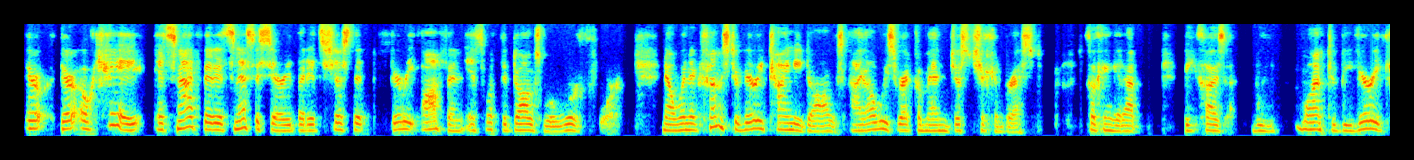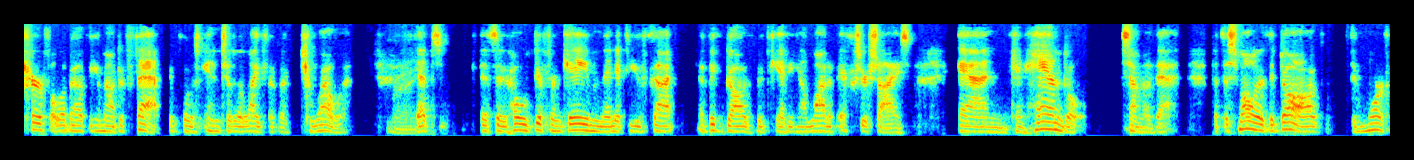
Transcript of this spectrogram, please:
they're they're okay. It's not that it's necessary, but it's just that very often it's what the dogs will work for. Now, when it comes to very tiny dogs, I always recommend just chicken breast, cooking it up, because we want to be very careful about the amount of fat that goes into the life of a Chihuahua. Right. That's that's a whole different game than if you've got a big dog that's getting a lot of exercise and can handle some of that. But the smaller the dog, the more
